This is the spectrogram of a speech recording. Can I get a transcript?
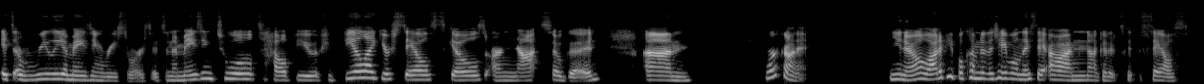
It's a really amazing resource. It's an amazing tool to help you if you feel like your sales skills are not so good. Um, work on it. You know, a lot of people come to the table and they say, Oh, I'm not good at sales.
